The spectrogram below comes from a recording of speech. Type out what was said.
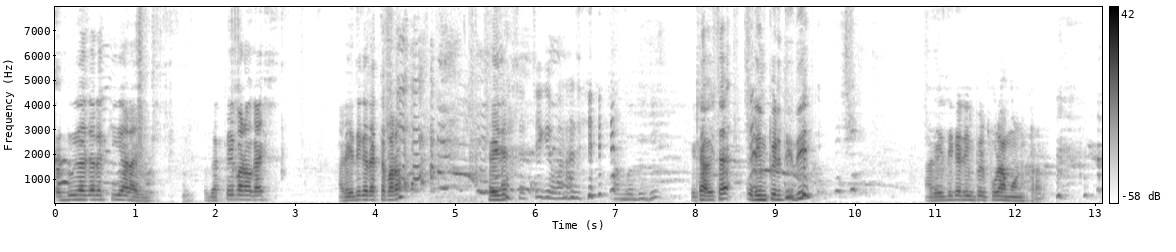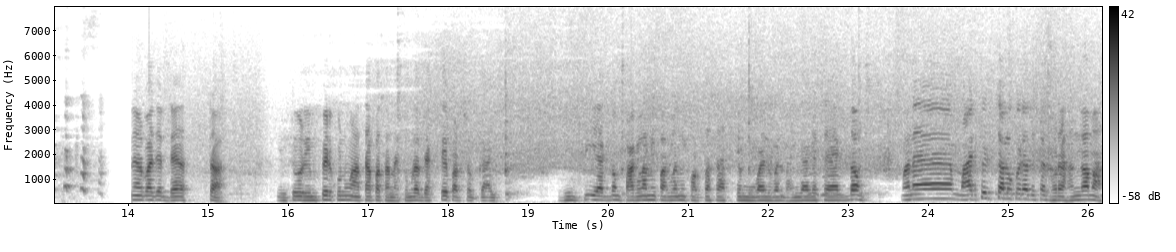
তো দুই হাজারে কি আর আইব? তো দেখতেই পারো গাইস আর এইদিকে দেখতে পারো। এই যে সত্যি কি বানা আমগো দিদি। এটা হয়েছে রিম্পির দিদি। আর এইদিকে রিম্পির পুরা মন খারাপ। এর বাজে ডেটটা কিন্তু রিম্পির কোনো আতা পাতা নাই। তোমরা দেখতে পারছ গাইস রিম্পি একদম পাগলামি পাগলামি করতেছে আজকে মোবাইল মোবাইল ভাঙ্গা গেছে একদম। মানে মারপিট চালু করে দিছে ঘরে হাঙ্গামা।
